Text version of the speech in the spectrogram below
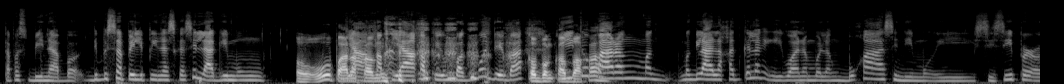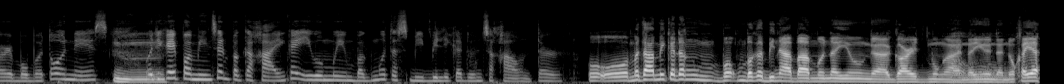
tapos binaba, di ba sa Pilipinas kasi lagi mong Oo, para kang... yakap-yakap yung bag mo, di ba? Kabang-kaba Dito ka. parang mag, maglalakad ka lang, iiwanan mo lang bukas, hindi mo i-zipper or bobotones. Mm. O di kaya paminsan, pagkakain ka, iwan mo yung bag mo, tapos bibili ka dun sa counter. Oo, madami ka nang, kumbaga binaba mo na yung ah, guard mo nga na Oo. yun. Ano. Kaya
